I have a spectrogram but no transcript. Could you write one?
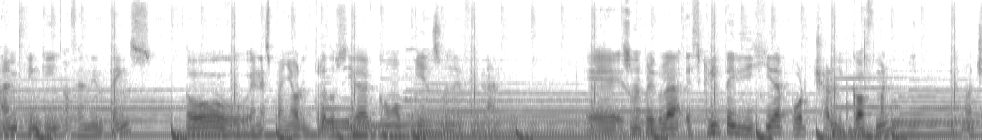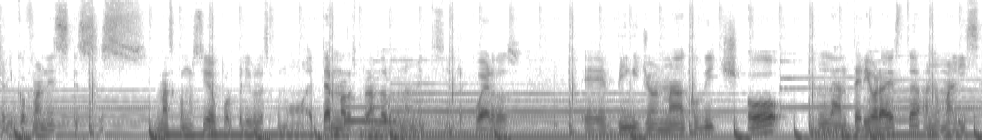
I'm Thinking of Ending Things o en español traducida como Pienso en el final. Eh, es una película escrita y dirigida por Charlie Kaufman. ¿no? Charlie Kaufman es, es, más conocido por películas como Eterno Resplandor de una mente sin recuerdos, eh, Bing John Malkovich o la anterior a esta, Anomaliza.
